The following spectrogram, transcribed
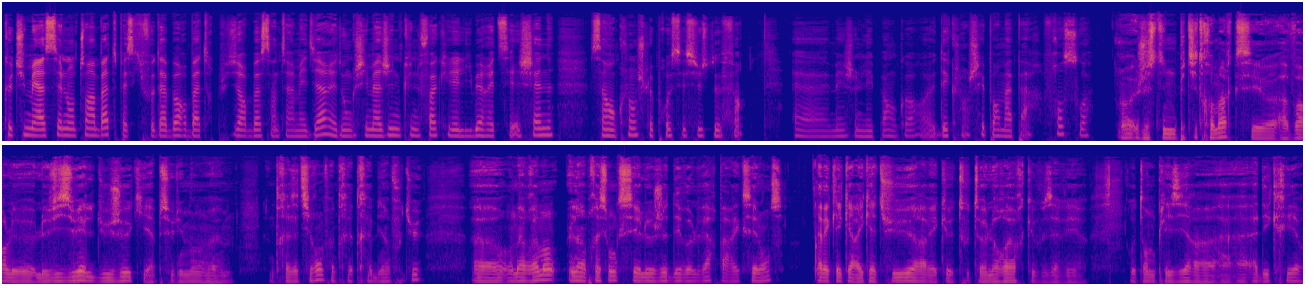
que tu mets assez longtemps à battre parce qu'il faut d'abord battre plusieurs boss intermédiaires. Et donc, j'imagine qu'une fois qu'il est libéré de ses chaînes, ça enclenche le processus de fin. mais je ne l'ai pas encore déclenché pour ma part. François juste une petite remarque, c'est euh, avoir le, visuel du jeu qui est absolument euh, très attirant, enfin très très bien foutu. Euh, on a vraiment l'impression que c'est le jeu Devolver par excellence, avec les caricatures, avec toute l'horreur que vous avez autant de plaisir à, décrire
